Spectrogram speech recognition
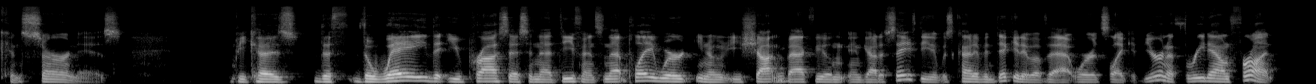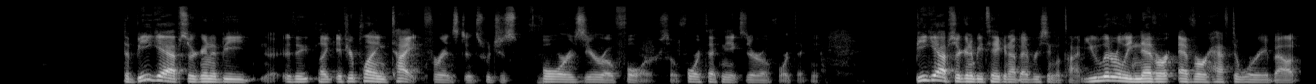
concern is because the the way that you process in that defense and that play where you know he shot in the backfield and, and got a safety, it was kind of indicative of that. Where it's like if you're in a three down front, the B gaps are going to be uh, like if you're playing tight, for instance, which is four zero four, so four technique zero four technique. B gaps are going to be taken up every single time. You literally never ever have to worry about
